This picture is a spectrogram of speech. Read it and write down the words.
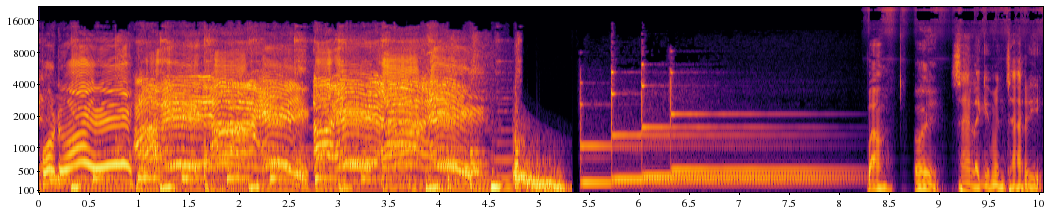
Podo ae. Ae ae ae ae. Bang, Oi. saya lagi mencari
